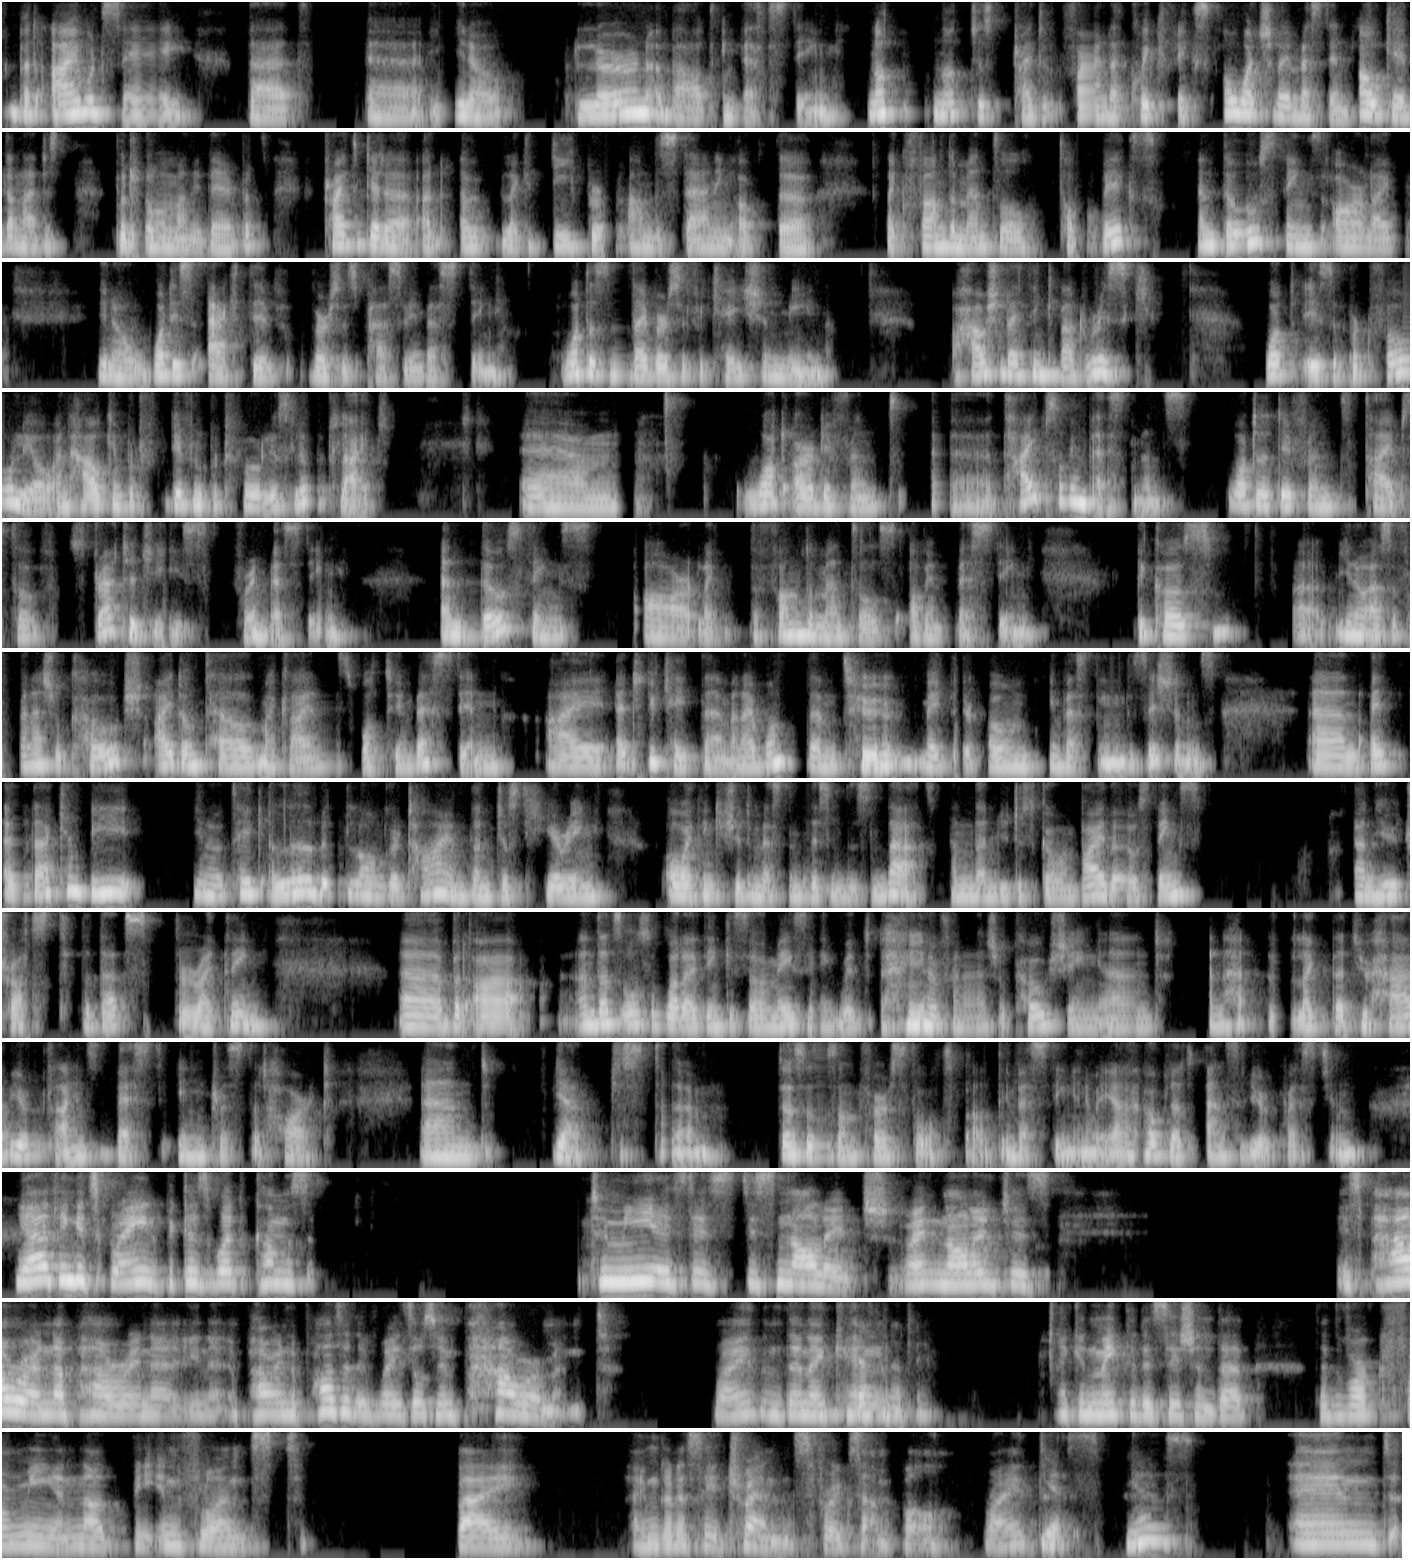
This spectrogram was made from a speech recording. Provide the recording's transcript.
But I would say that, uh, you know, learn about investing, not, not just try to find a quick fix. Oh, what should I invest in? okay, then I just put all my money there. But try to get a, a, a like a deeper understanding of the like fundamental topics. And those things are like, you know, what is active versus passive investing? What does diversification mean? how should I think about risk? What is a portfolio and how can different portfolios look like? Um, what are different uh, types of investments? What are different types of strategies for investing? And those things are like the fundamentals of investing because uh, you know as a financial coach i don't tell my clients what to invest in I educate them and I want them to make their own investing decisions. And I, that can be, you know, take a little bit longer time than just hearing, oh, I think you should invest in this and this and that. And then you just go and buy those things and you trust that that's the right thing. Uh, but uh, and that's also what I think is so amazing with you know financial coaching and and ha- like that you have your client's best interest at heart, and yeah, just um, those are some first thoughts about investing anyway i hope that answered your question yeah i think it's great because what comes to me is this this knowledge right knowledge is is power and not power in a in a power in a positive way it's also empowerment right and then i can definitely i can make the decision that that work for me and not be influenced by i'm going to say trends for example right? Yes, yes. And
